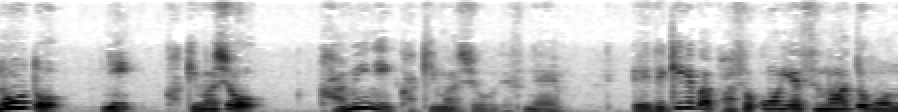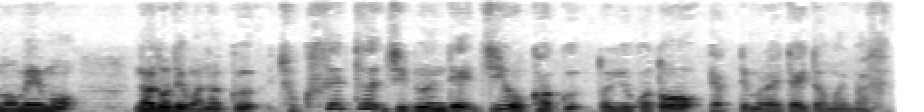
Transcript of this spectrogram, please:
ノートに書きましょう。紙に書きましょうですね。え、できればパソコンやスマートフォンのメモなどではなく、直接自分で字を書くということをやってもらいたいと思います。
